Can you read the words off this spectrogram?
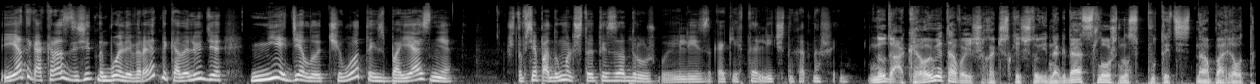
И это как раз действительно более вероятно, когда люди не делают чего-то из боязни, что все подумают, что это из-за дружбы или из-за каких-то личных отношений. Ну да, кроме того, еще хочу сказать, что иногда сложно спутать, наоборот,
